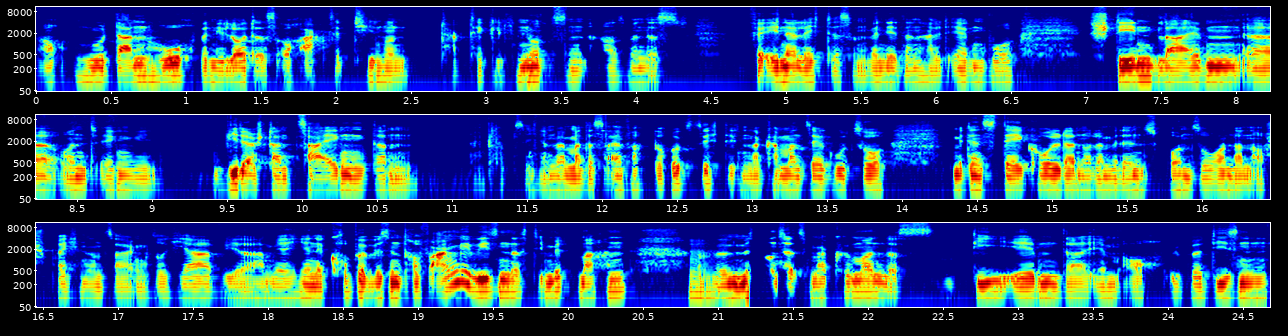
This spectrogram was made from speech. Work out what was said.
auch nur dann hoch, wenn die Leute es auch akzeptieren und tagtäglich nutzen. Also wenn das verinnerlicht ist und wenn die dann halt irgendwo stehen bleiben äh, und irgendwie Widerstand zeigen, dann, dann klappt es nicht. Und wenn man das einfach berücksichtigt, und dann kann man sehr gut so mit den Stakeholdern oder mit den Sponsoren dann auch sprechen und sagen so, ja, wir haben ja hier eine Gruppe, wir sind darauf angewiesen, dass die mitmachen, mhm. aber wir müssen uns jetzt mal kümmern, dass die eben da eben auch über diesen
